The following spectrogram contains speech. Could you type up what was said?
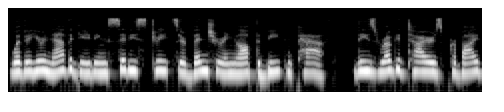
whether you're navigating city streets or venturing off the beaten path, these rugged tires provide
